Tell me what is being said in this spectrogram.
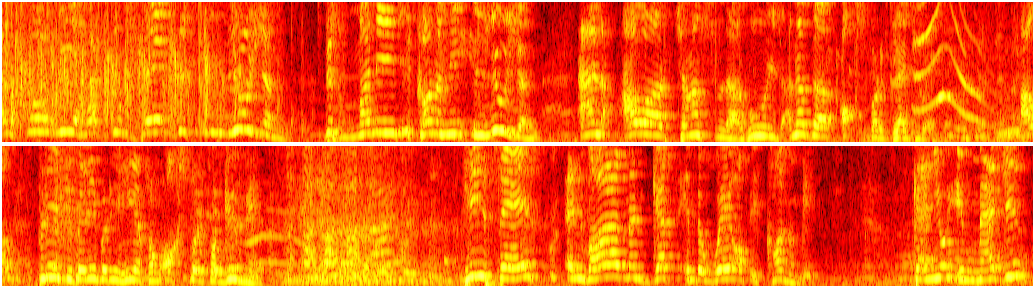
And so we have to break this illusion, this money economy illusion. And our chancellor, who is another Oxford graduate, our, please, if anybody here from Oxford, forgive me. He says environment gets in the way of economy. Can you imagine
